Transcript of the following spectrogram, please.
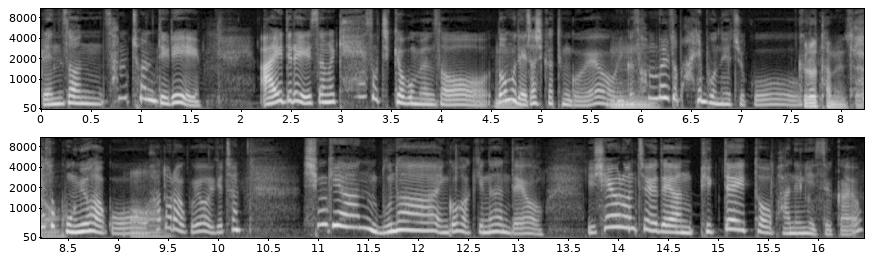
랜선 삼촌들이 아이들의 일상을 계속 지켜보면서 너무 음. 내 자식 같은 거예요. 그러니까 음. 선물도 많이 보내주고 그렇다면서요. 계속 공유하고 어. 하더라고요. 이게 참 신기한 문화인 것 같기는 한데요. 이 쉐어런치에 대한 빅데이터 반응이 있을까요?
